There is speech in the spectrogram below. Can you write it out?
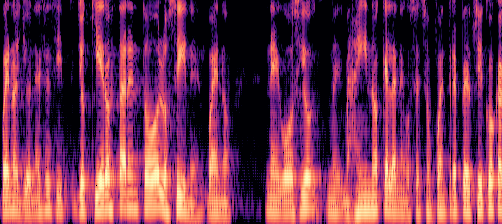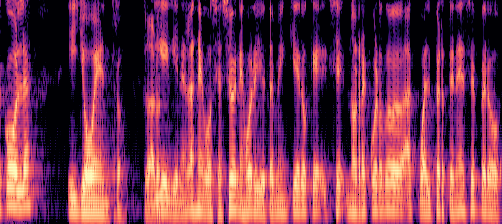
bueno, yo necesito, yo quiero estar en todos los cines. Bueno, negocio, me imagino que la negociación fue entre Pepsi y Coca-Cola y yo entro. Claro. Y vienen las negociaciones. Bueno, yo también quiero que, no recuerdo a cuál pertenece, pero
